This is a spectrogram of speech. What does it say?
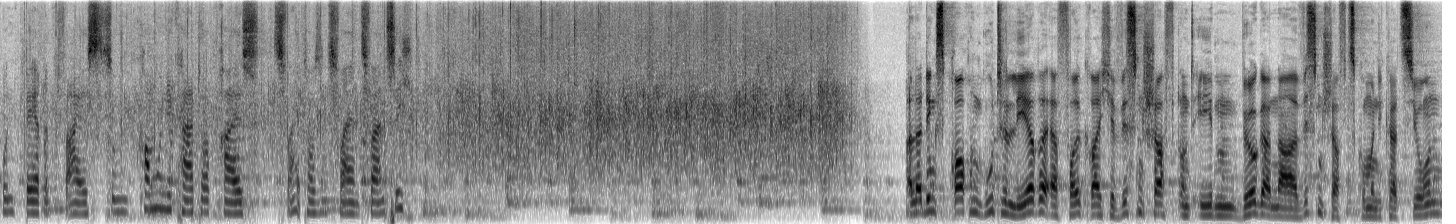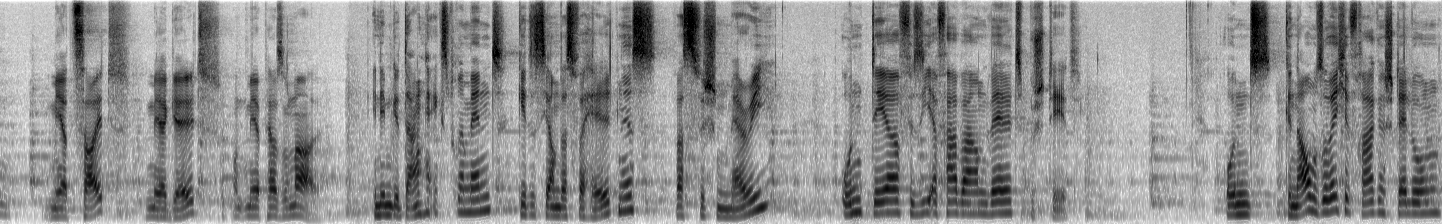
und Berit Weiß zum Kommunikatorpreis 2022. Allerdings brauchen gute Lehre, erfolgreiche Wissenschaft und eben bürgernahe Wissenschaftskommunikation mehr Zeit, mehr Geld und mehr Personal. In dem Gedankenexperiment geht es ja um das Verhältnis, was zwischen Mary und der für sie erfahrbaren Welt besteht. Und genau um so welche Fragestellungen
